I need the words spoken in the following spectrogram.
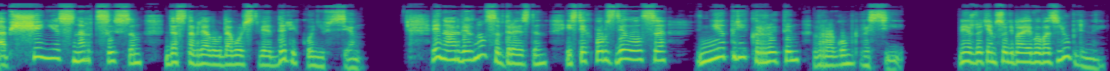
Общение с нарциссом доставляло удовольствие далеко не всем. Ленар вернулся в Дрезден и с тех пор сделался неприкрытым врагом России. Между тем судьба его возлюбленной,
